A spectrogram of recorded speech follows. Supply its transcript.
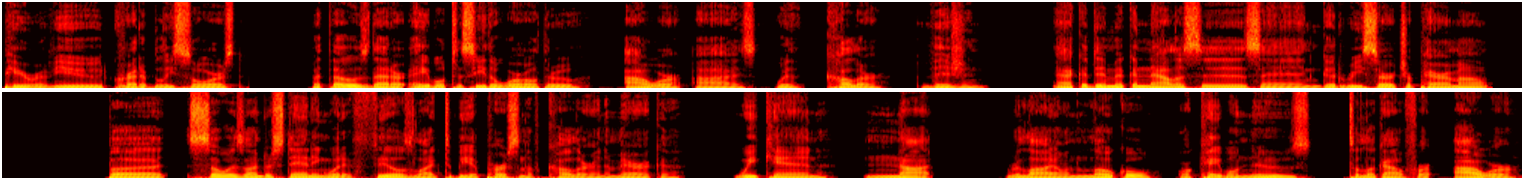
peer reviewed, credibly sourced, but those that are able to see the world through our eyes with color vision. academic analysis and good research are paramount, but so is understanding what it feels like to be a person of color in America. We can not rely on local or cable news to look out for our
